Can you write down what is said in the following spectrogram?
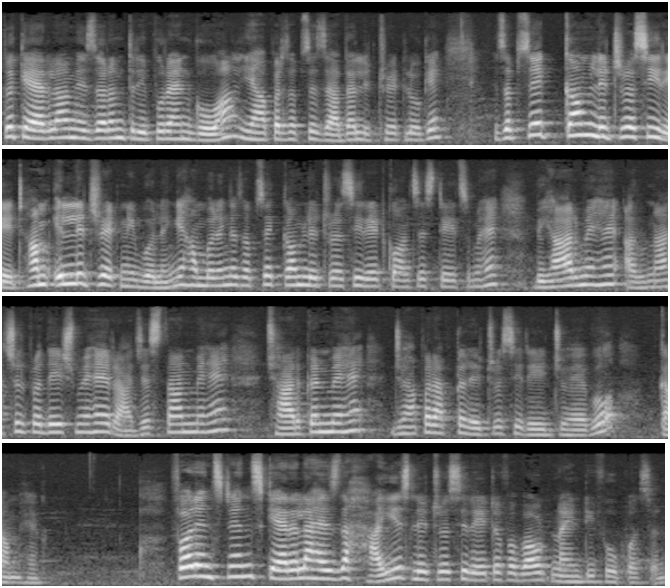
तो केरला, मिजोरम, त्रिपुरा एंड गोवा, यहाँ पर सबसे ज़्यादा लिटरेट लोग हैं। सबसे कम लिटरेसी रेट हम इलिटरेट नहीं बोलेंगे, हम बोलेंगे सबसे कम लिटरेसी रेट कौन से स्टेट्स में है? बिहार में है, अरुणाचल प्रदेश में है, राजस्थान में है, झारखंड में है, जहाँ पर आपका लिटरेसी रेट जो है वो कम है। For instance Kerala has the highest literacy rate of about 94 percent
